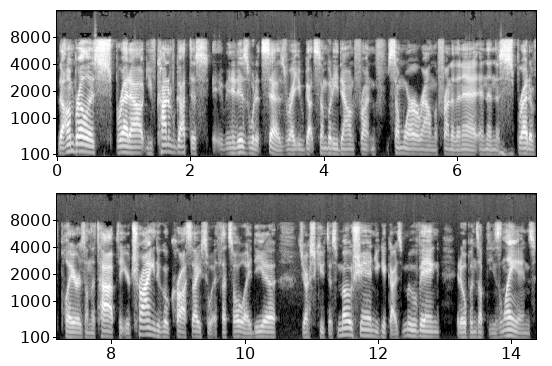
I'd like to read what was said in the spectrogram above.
The umbrella is spread out. You've kind of got this. It is what it says, right? You've got somebody down front and somewhere around the front of the net, and then the mm-hmm. spread of players on the top that you're trying to go cross ice with. That's the whole idea. You execute this motion, you get guys moving. It opens up these lanes.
